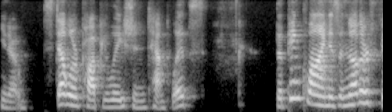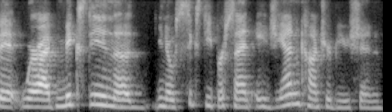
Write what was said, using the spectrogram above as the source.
you know, stellar population templates. The pink line is another fit where I've mixed in a, you know, 60% AGN contribution.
